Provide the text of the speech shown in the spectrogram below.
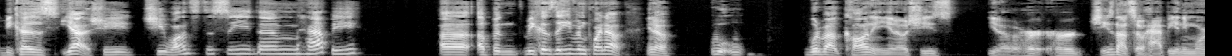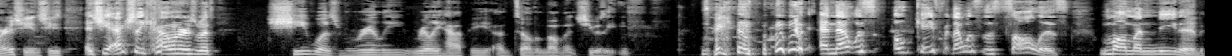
because yeah, she she wants to see them happy. Uh up and because they even point out, you know, w- what about Connie? You know, she's you know, her her she's not so happy anymore, is she? And she's and she actually counters with she was really, really happy until the moment she was eaten. and that was okay for that was the solace mama needed.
